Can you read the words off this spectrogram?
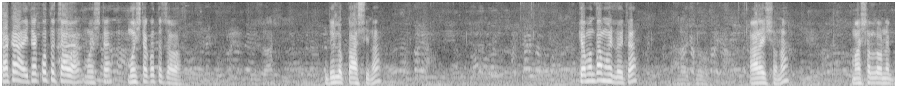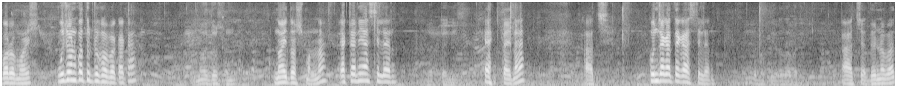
কাকা এটা কত চাওয়া মহিষটা? মহিষটা কত চাওয়া? দুই লক্ষ আশি না? কেমন দাম হইল এটা? আড়াইশো না? মাসাল্লাহ অনেক বড় মহিষ। ওজন কতটুকু হবে কাকা? নয় দশ নয় দশ মন না? একটা নিয়ে আসছিলেন? একটাই না? আচ্ছা। কোন জায়গা থেকে আসছিলেন? আচ্ছা ধন্যবাদ।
